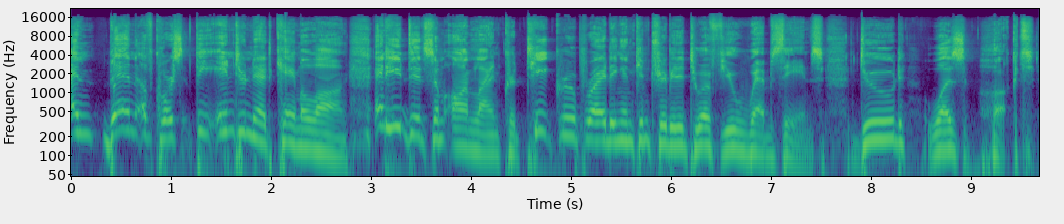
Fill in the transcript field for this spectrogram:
and then, of course, the internet came along, and he did some online critique group writing and contributed to a few webzines. Dude was hooked.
